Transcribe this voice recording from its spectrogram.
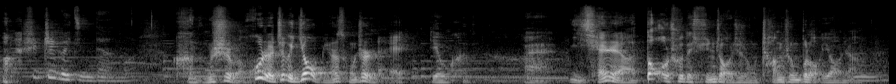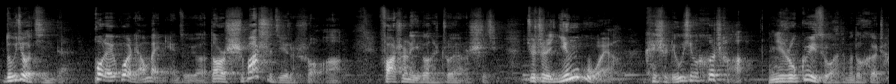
吧？是这个金丹吗？可能是吧，或者这个药名从这儿来也有可能。哎。以前人啊，到处在寻找这种长生不老药，这样都叫金丹。后来过两百年左右，到了十八世纪的时候啊，发生了一个很重要的事情，就是英国呀开始流行喝茶。你说贵族啊，他们都喝茶，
